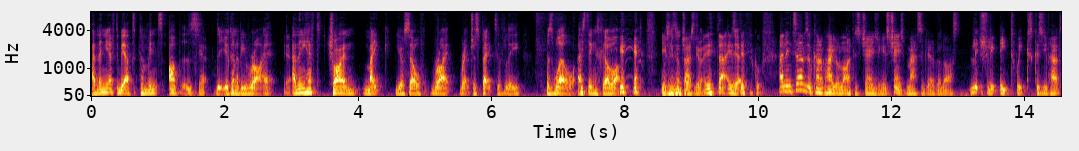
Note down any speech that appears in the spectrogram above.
and then you have to be able to convince others that you're going to be right, and then you have to try and make yourself right retrospectively as well as things go on, which is in bad interesting. That is Yeah. difficult. And in terms of kind of how your life is changing, it's changed massively over the last literally eight weeks because you've had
